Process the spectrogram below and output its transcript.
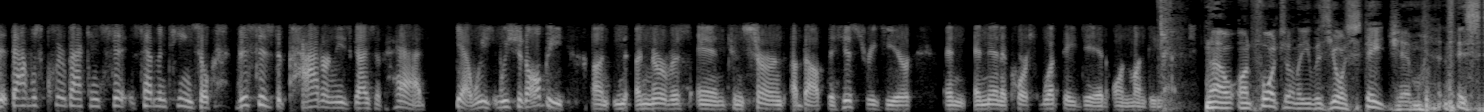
That, that was clear back in 17. So this is the pattern these guys have had. Yeah, we we should all be uh, n- nervous and concerned about the history here and and then of course what they did on Monday night. Now, unfortunately, it was your state, Jim. this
